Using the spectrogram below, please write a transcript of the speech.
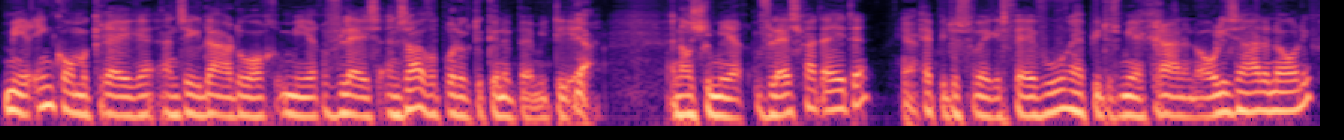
meer inkomen kregen... en zich daardoor meer vlees- en zuivelproducten kunnen permitteren. Ja. En als je meer vlees gaat eten, heb je dus vanwege het veevoer... heb je dus meer graan en oliezaden nodig.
